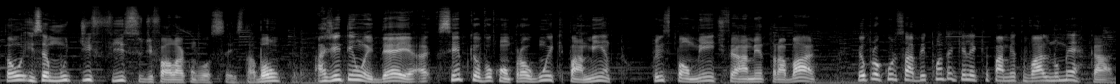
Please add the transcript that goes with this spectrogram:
Então isso é muito difícil de falar com vocês, tá bom? A gente tem uma ideia, sempre que eu vou comprar algum equipamento, principalmente ferramenta de trabalho, eu procuro saber quanto aquele equipamento vale no mercado.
